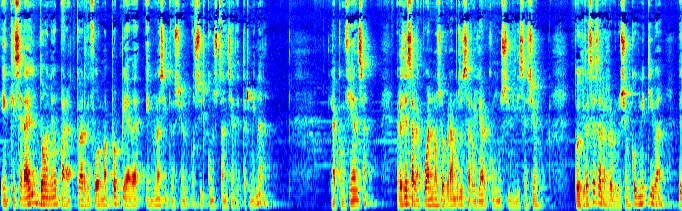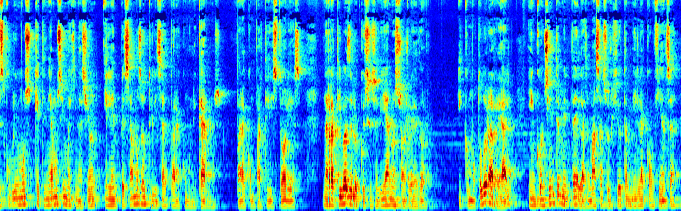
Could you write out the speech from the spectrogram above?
en que será idóneo para actuar de forma apropiada en una situación o circunstancia determinada. La confianza, gracias a la cual nos logramos desarrollar como civilización, pues gracias a la revolución cognitiva descubrimos que teníamos imaginación y la empezamos a utilizar para comunicarnos, para compartir historias, narrativas de lo que sucedía a nuestro alrededor. Y como todo era real, inconscientemente de las masas surgió también la confianza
